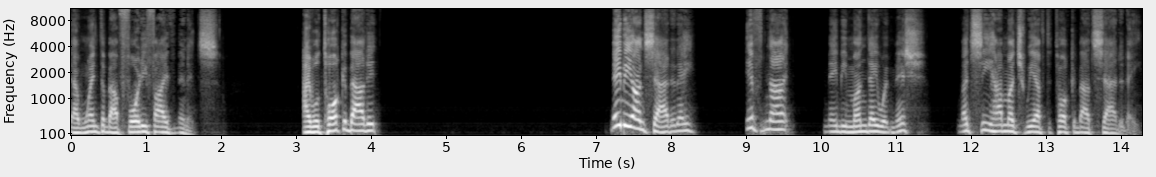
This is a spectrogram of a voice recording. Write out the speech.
that went about 45 minutes. I will talk about it maybe on Saturday. If not, maybe Monday with Mish. Let's see how much we have to talk about Saturday.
